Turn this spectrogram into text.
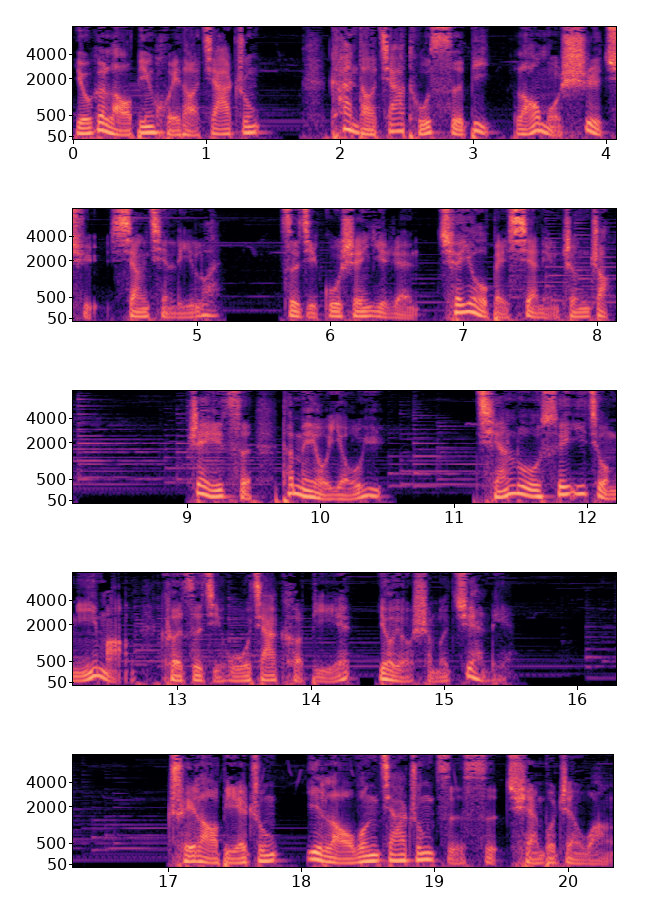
有个老兵回到家中，看到家徒四壁，老母逝去，乡亲离乱，自己孤身一人，却又被县令征召。这一次，他没有犹豫。前路虽依旧迷茫，可自己无家可别，又有什么眷恋？垂老别中，一老翁家中子嗣全部阵亡，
